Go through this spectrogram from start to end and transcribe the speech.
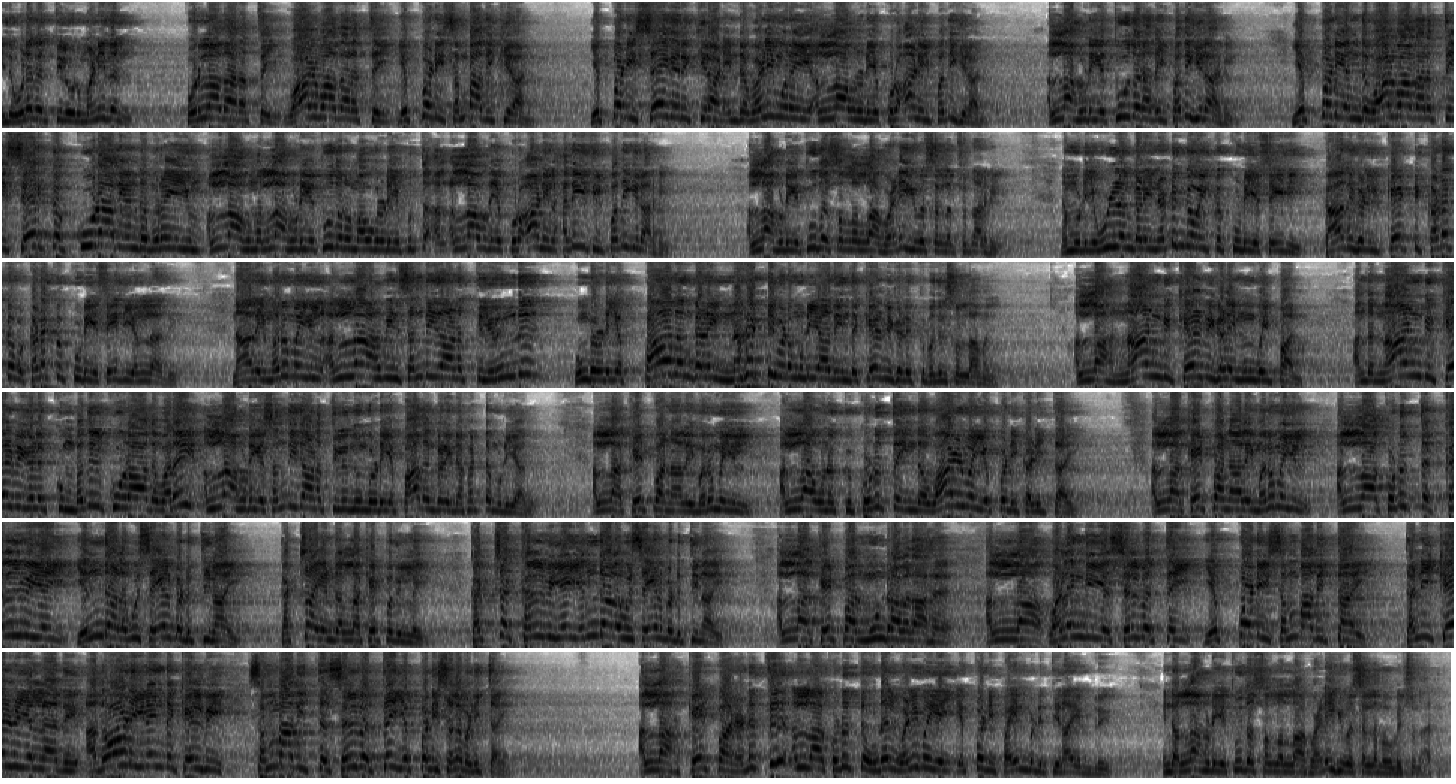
இந்த உலகத்தில் ஒரு மனிதன் பொருளாதாரத்தை வாழ்வாதாரத்தை எப்படி சம்பாதிக்கிறான் எப்படி சேகரிக்கிறான் என்ற வழிமுறையை அல்லாஹ்வுடைய குரானில் பதிகிறான். அல்லாஹுடைய தூதர் அதை பதிகிறார்கள். எப்படி அந்த வாழ்வாதாரத்தை சேர்க்க கூடாது என்ற முறையையும் அல்லாஹும் அல்லாஹுடைய தூதரும் அவர்களுடைய புத்த அல்லாஹுடைய குரானில் ஹதீஸில் பதிகிறார்கள். அல்லாஹுடைய தூதர் சொல்லல்லாஹு அழகி வசல்லம் சொன்னார்கள் நம்முடைய உள்ளங்களை நடுங்க வைக்கக்கூடிய செய்தி காதுகளில் கேட்டு கடக்க கடக்கக்கூடிய செய்தி அல்லாது நாளை மறுமையில் அல்லாஹுவின் சந்திதானத்தில் இருந்து உங்களுடைய பாதங்களை நகட்டிவிட முடியாது இந்த கேள்விகளுக்கு பதில் சொல்லாமல். அல்லாஹ் நான்கு கேள்விகளை முன்வைப்பான். அந்த நான்கு கேள்விகளுக்கும் பதில் கூறாத வரை அல்லாஹுடைய சந்திதானத்தில் இருந்து உங்களுடைய பாதங்களை நகட்ட முடியாது. அல்லாஹ் கேட்பான் நாளை மறுமையில் அல்லாஹ் உனக்கு கொடுத்த இந்த வாழ்வை எப்படி கழித்தாய்? அல்லாஹ் கேட்பான் நாளை மறுமையில் அல்லாஹ் கொடுத்த கல்வியை எந்த அளவு செயல்படுத்தினாய்? கற்றா என்று அல்லாஹ் கேட்பதில்லை. கற்ற கல்வியை எந்த அளவு செயல்படுத்தினாய்? அல்லாஹ் கேட்பான் மூன்றாவதாக அல்லாஹ் வழங்கிய செல்வத்தை எப்படி சம்பாதித்தாய்? தனி கேள்வி அல்லாது அதோடு இணைந்த கேள்வி சம்பாதித்த செல்வத்தை எப்படி செலவழித்தாய்? அல்லாஹ் கேட்பான் அடுத்து அல்லாஹ் கொடுத்த உடல் வலிமையை எப்படி பயன்படுத்தினாய் என்று. இந்த அல்லாஹுடைய தூதர் ஸல்லல்லாஹு அழகி வசல்லம் அவர்கள் சொன்னார்கள்.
